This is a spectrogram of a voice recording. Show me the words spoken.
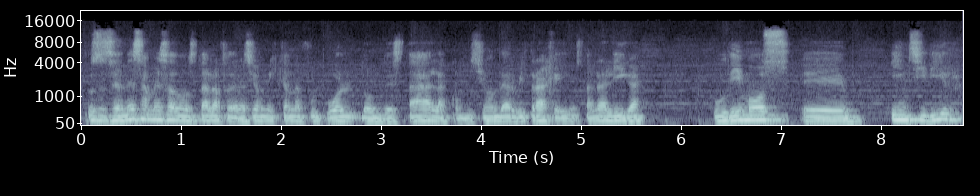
Entonces, en esa mesa donde está la Federación Mexicana de Fútbol, donde está la Comisión de Arbitraje y donde está la Liga, pudimos eh, incidir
